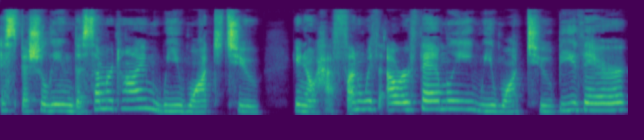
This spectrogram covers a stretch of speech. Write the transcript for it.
especially in the summertime, we want to, you know, have fun with our family. We want to be there.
